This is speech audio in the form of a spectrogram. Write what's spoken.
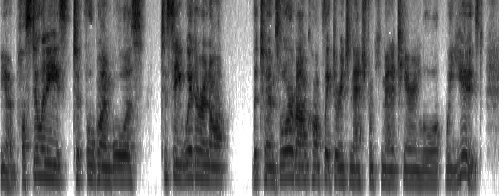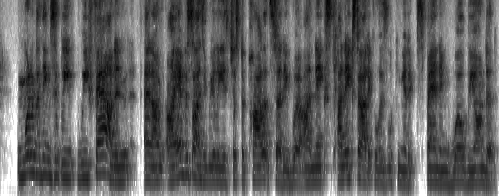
you know hostilities to full-blown wars to see whether or not the terms law of armed conflict or international humanitarian law were used. And one of the things that we we found, and and I, I emphasize it really is just a pilot study where our next our next article is looking at expanding well beyond it,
